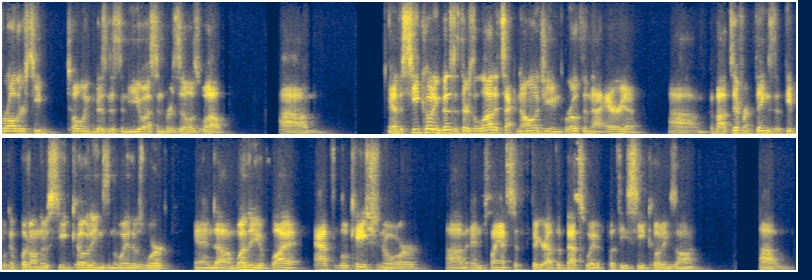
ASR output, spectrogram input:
for all their seed tolling business in the U.S. and Brazil as well. Um, yeah, the seed coating business, there's a lot of technology and growth in that area um, about different things that people can put on those seed coatings and the way those work, and um, whether you apply it at the location or um, in plants to figure out the best way to put these seed coatings on. Um,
